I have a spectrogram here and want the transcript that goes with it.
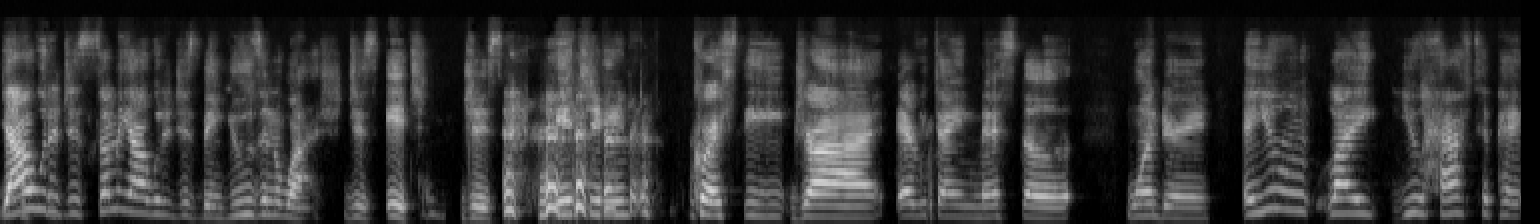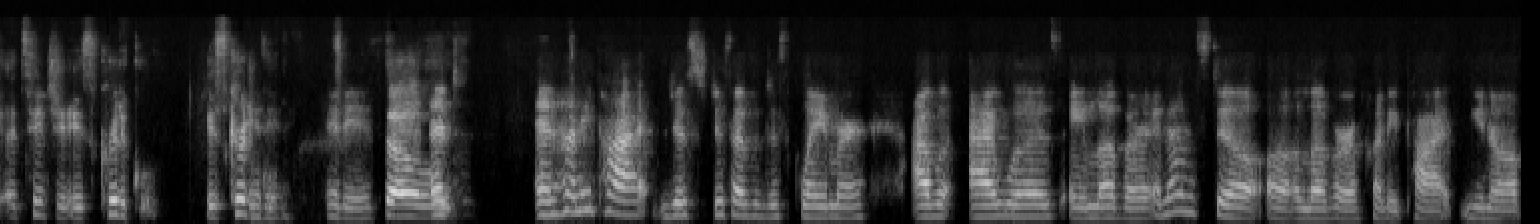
Y'all would have just some of y'all would have just been using the wash, just itching, just itching, crusty, dry, everything messed up, wondering. And you like you have to pay attention. It's critical. It's critical. It is. It is. So and and honey pot, just just as a disclaimer, I, w- I was a lover, and I'm still a lover of Honey Pot. You know,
